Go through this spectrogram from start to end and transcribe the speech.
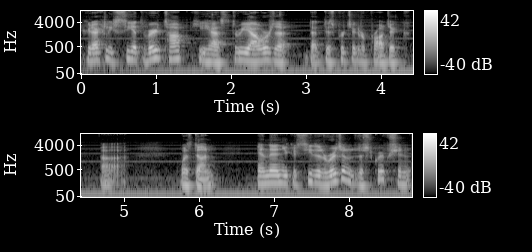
you could actually see at the very top he has three hours that that this particular project uh, was done and then you can see the original description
